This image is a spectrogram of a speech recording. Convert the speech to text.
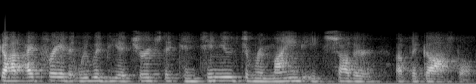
God, I pray that we would be a church that continues to remind each other of the gospel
